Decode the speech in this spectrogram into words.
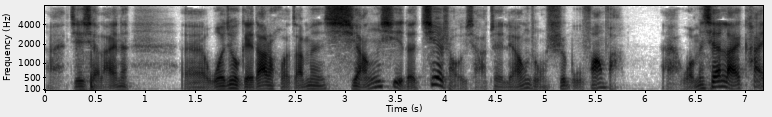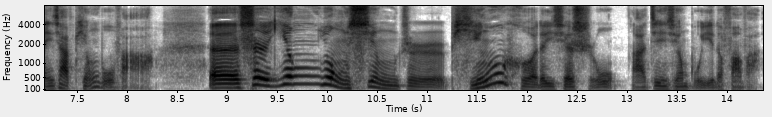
哎，接下来呢，呃，我就给大家伙咱们详细的介绍一下这两种食补方法。哎，我们先来看一下平补法啊。呃，是应用性质平和的一些食物啊，进行补益的方法。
